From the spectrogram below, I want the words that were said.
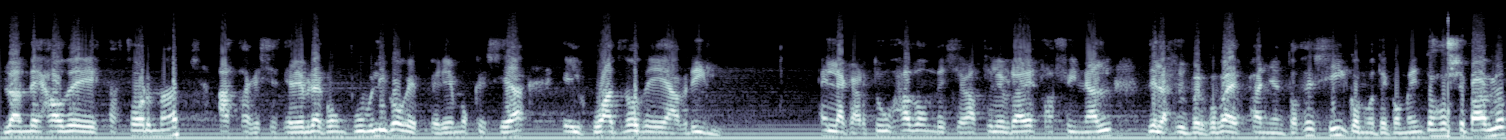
lo han dejado de esta forma hasta que se celebre con público, que esperemos que sea el 4 de abril en la Cartuja donde se va a celebrar esta final de la Supercopa de España. Entonces sí, como te comento José Pablo,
